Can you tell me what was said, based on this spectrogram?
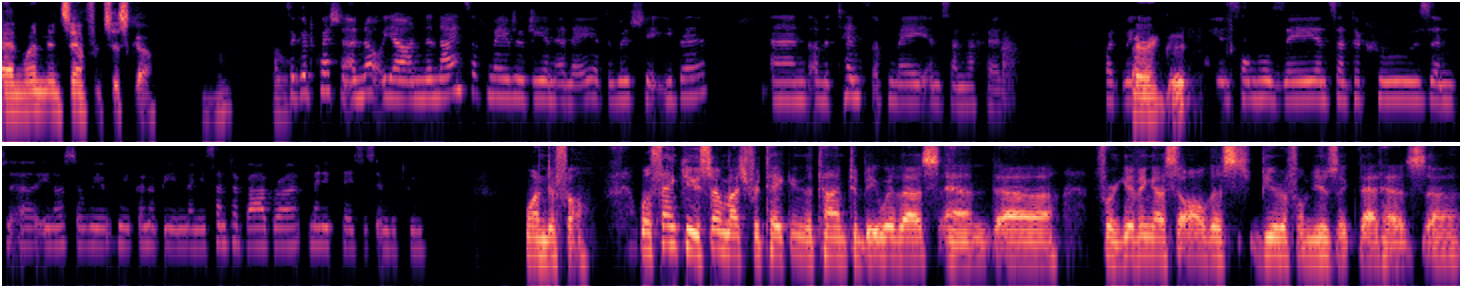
and when in San Francisco? Mm-hmm. That's a good question. I know, yeah, on the 9th of May we'll be in LA at the Wilshire Ebell, and on the 10th of May in San Rafael. But we Very good. In San Jose and Santa Cruz, and uh, you know, so we we're going to be in many Santa Barbara, many places in between. Wonderful. Well, thank you so much for taking the time to be with us and uh, for giving us all this beautiful music that has uh,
